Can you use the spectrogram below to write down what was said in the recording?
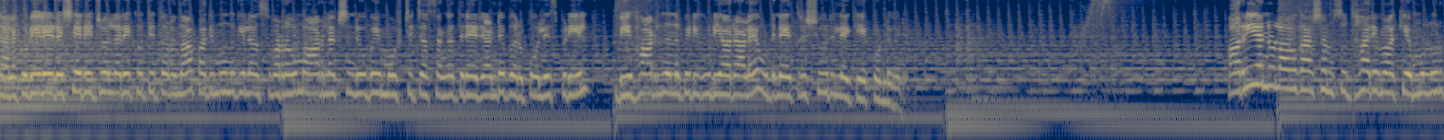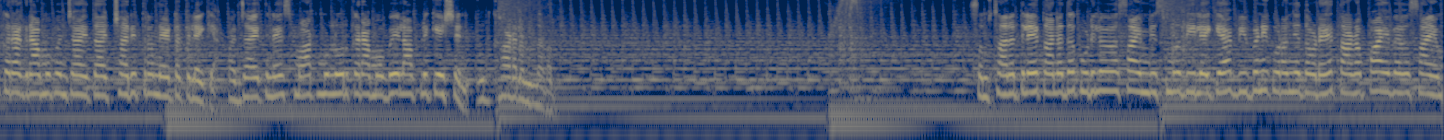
ചാലക്കുടിയിലെ ഇടശ്ശേരി ജ്വല്ലറി കുത്തിത്തുറന്ന പതിമൂന്ന് കിലോ സ്വർണവും ആറ് ലക്ഷം രൂപയും മോഷ്ടിച്ച സംഘത്തിലെ രണ്ടുപേർ പോലീസ് പിടിയിൽ ബീഹാറിൽ നിന്ന് പിടികൂടിയ ഒരാളെ ഉടനെ തൃശൂരിലേക്ക് കൊണ്ടുവരും. അറിയാനുള്ള അവകാശം സുതാര്യമാക്കിയ മുള്ളൂർക്കര ഗ്രാമപഞ്ചായത്ത് ചരിത്ര നേട്ടത്തിലേക്ക്. പഞ്ചായത്തിന്റെ സ്മാർട്ട് മുള്ളൂർക്കര മൊബൈൽ ആപ്ലിക്കേഷൻ ഉദ്ഘാടനം നടന്നു. സംസ്ഥാനത്തിലെ തനത് കുടിൽ വ്യവസായം വിസ്മൃതിയിലേക്ക് വിപണി കുറഞ്ഞതോടെ തഴപ്പായ വ്യവസായം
